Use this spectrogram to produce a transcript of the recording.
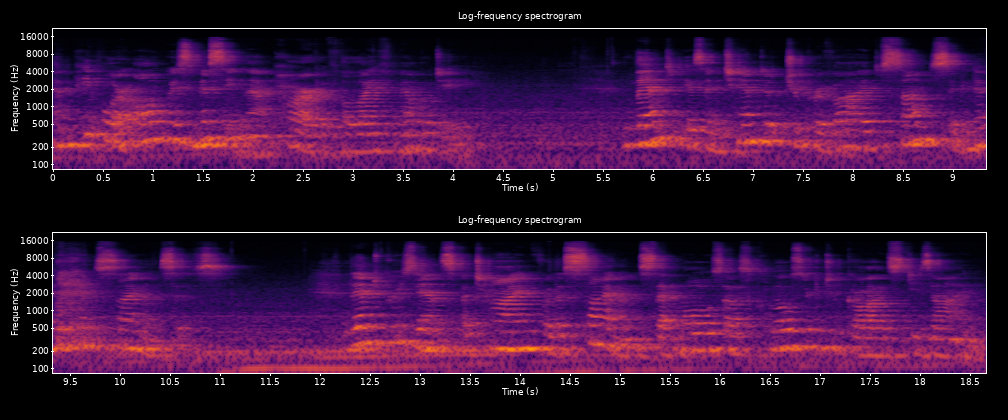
And people are always missing that part of the life melody. Lent is intended to provide some significant silences. Lent presents a time for the silence that molds us closer to God's design.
